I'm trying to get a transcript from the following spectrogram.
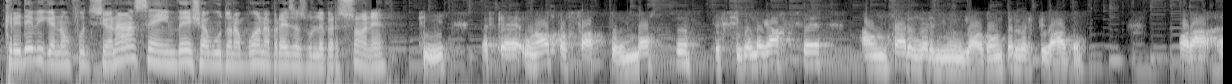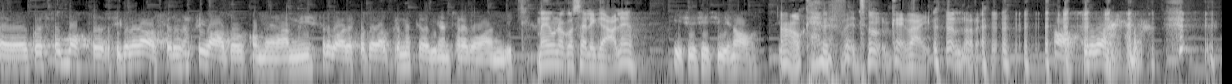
credevi che non funzionasse e invece ha avuto una buona presa sulle persone? Sì, perché una volta ho fatto un bot che si collegasse a un server di un gioco, un server privato. Ora, eh, questo bot si collegava al server privato come amministratore e poteva permetteva di lanciare comandi. Ma è una cosa legale? Sì, sì, sì, sì, no. Ah, ok, perfetto. Ok, vai. Allora. No, assolutamente.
